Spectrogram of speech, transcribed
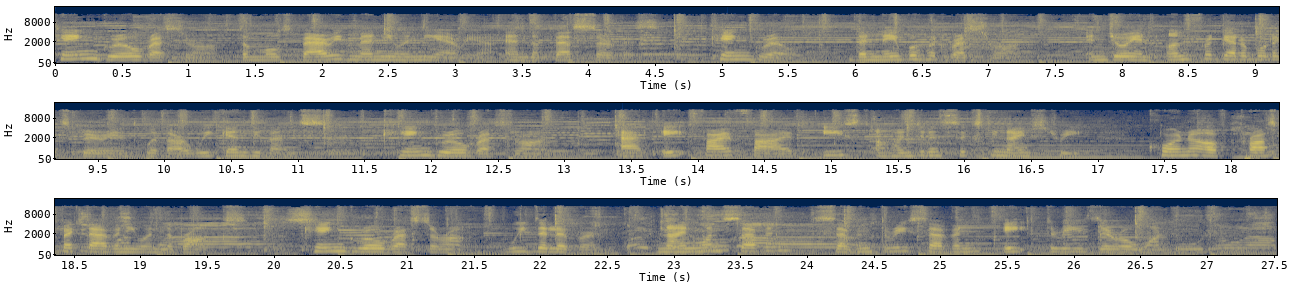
King Grill Restaurant, the most varied menu in the area and the best service. King Grill, the neighborhood restaurant. Enjoy an unforgettable experience with our weekend events. King Grill Restaurant at 855 East 169th Street, corner of Prospect Avenue in the Bronx. King Grill Restaurant. We deliver 917 737 8301.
